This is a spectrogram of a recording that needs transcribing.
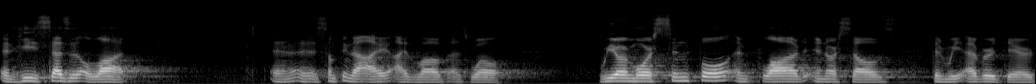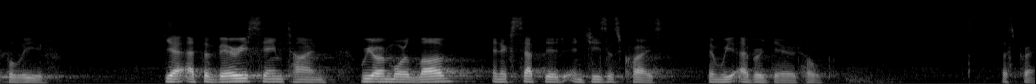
and he says it a lot. And it's something that I, I love as well. We are more sinful and flawed in ourselves than we ever dared believe. Yet at the very same time, we are more loved and accepted in Jesus Christ than we ever dared hope. Let's pray.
